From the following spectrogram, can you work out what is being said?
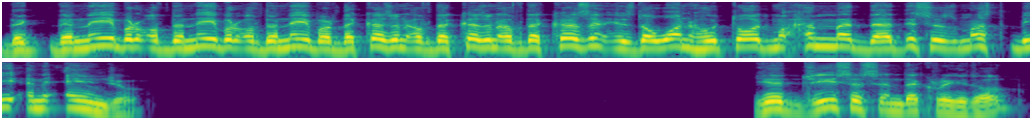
The, the neighbor of the neighbor of the neighbor the cousin of the cousin of the cousin is the one who told Muhammad that this is must be an angel. Yet Jesus in the cradle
